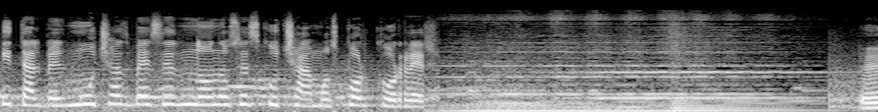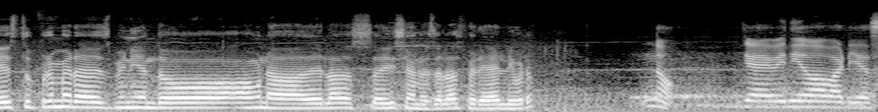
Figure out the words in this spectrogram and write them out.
y tal vez muchas veces no nos escuchamos por correr. ¿Es tu primera vez viniendo a una de las ediciones de la Feria del Libro? No, ya he venido a varias.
